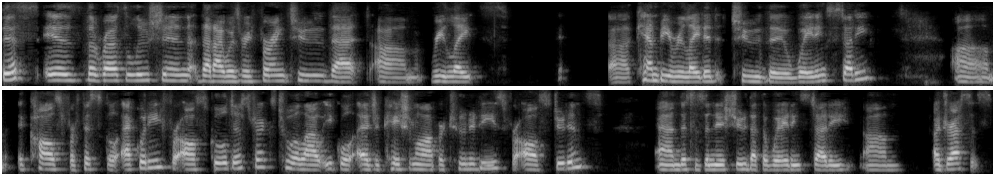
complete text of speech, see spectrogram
This is the resolution that I was referring to that um, relates, uh, can be related to the weighting study. Um, it calls for fiscal equity for all school districts to allow equal educational opportunities for all students. And this is an issue that the weighting study um, addresses.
